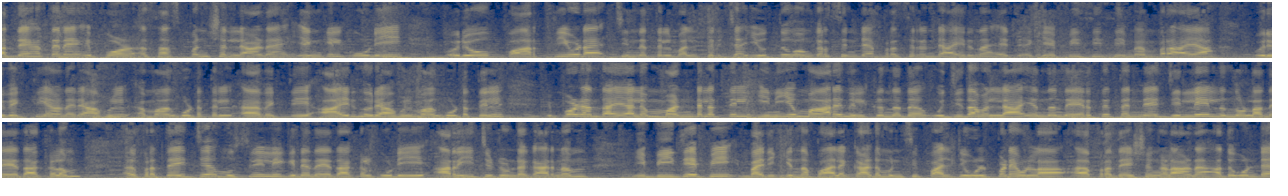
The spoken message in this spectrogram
അദ്ദേഹത്തിന് ഇപ്പോൾ സസ്പെൻഷനിലാണ്. എങ്കിൽ കൂടി ഒരു പാർട്ടിയുടെ ചിഹ്നത്തിൽ മത്സരിച്ച യൂത്ത് കോൺഗ്രസിന്റെ പ്രസിഡന്റ് ആയിരുന്ന കെ പി സി സി മെമ്പറായ ഒരു വ്യക്തിയാണ് രാഹുൽ മാങ്കൂട്ടത്തിൽ വ്യക്തി ആയിരുന്നു രാഹുൽ മാങ്കൂട്ടത്തിൽ. ഇപ്പോഴെന്തായാലും മണ്ഡലത്തിൽ ഇനിയും മാറി നിൽക്കുന്നത് ഉചിതമല്ല എന്ന് നേരത്തെ തന്നെ ജില്ലയിൽ നിന്നുള്ള നേതാക്കളും പ്രത്യേകിച്ച് മുസ്ലിം ലീഗിന്റെ നേതാക്കൾ കൂടി അറിയിച്ചിട്ടുണ്ട്. കാരണം ഈ ബി ജെ പി ഭരിക്കുന്ന പാലക്കാട് മുനിസിപ്പാലിറ്റി ഉൾപ്പെടെയുള്ള പ്രദേശങ്ങളാണ്. അതുകൊണ്ട്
